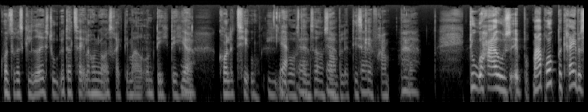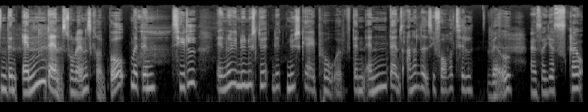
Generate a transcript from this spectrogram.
kunstneriske leder i studiet, der taler hun jo også rigtig meget om det, det her ja. Ja. kollektiv i, ja. Ja. i vores Ja. danserensemble, Ja. at det skal Ja. frem. Ja. Du har jo øh, meget brugt begrebet sådan den anden dans. Du har blandt andet skrevet en bog med den titel. Øh, nu er jeg lidt nys- lidt nysgerrig på, øh, den anden dans anderledes i forhold til hvad? Altså, jeg skrev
